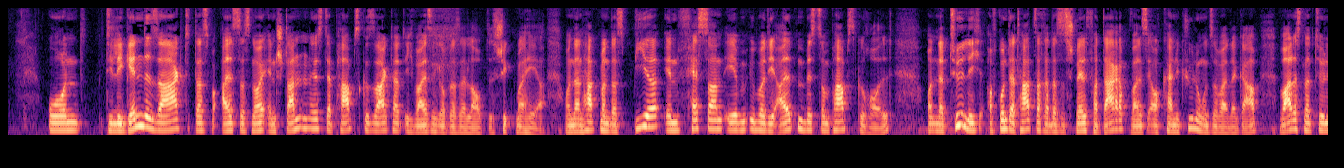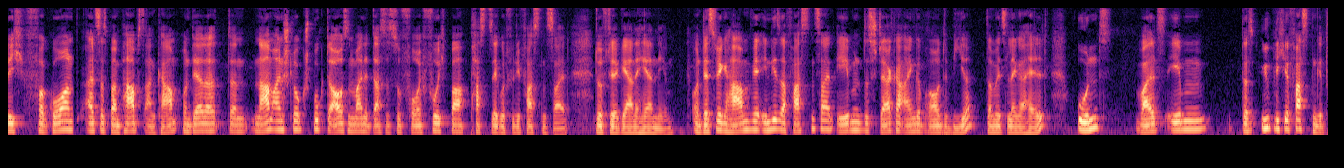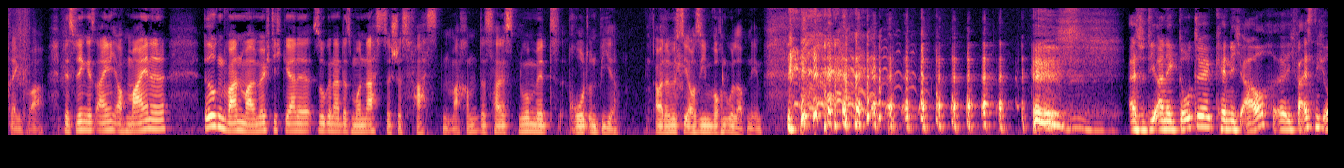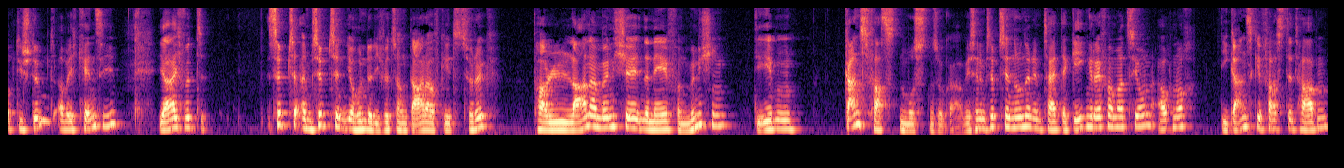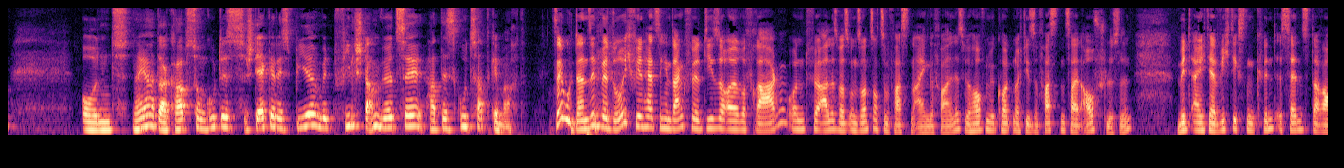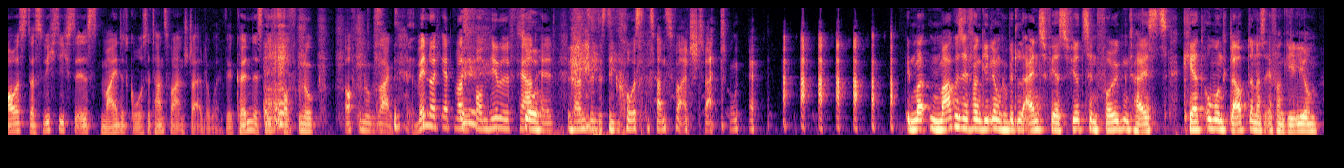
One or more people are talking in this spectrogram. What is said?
Und die Legende sagt, dass als das neu entstanden ist, der Papst gesagt hat, ich weiß nicht, ob das erlaubt ist, schickt mal her. Und dann hat man das Bier in Fässern eben über die Alpen bis zum Papst gerollt. Und natürlich, aufgrund der Tatsache, dass es schnell verdarb, weil es ja auch keine Kühlung und so weiter gab, war das natürlich vergoren, als das beim Papst ankam. Und der da- dann nahm einen Schluck, spuckte aus und meinte, das ist so furch- furchtbar, passt sehr gut für die Fastenzeit, dürft ihr gerne hernehmen. Und deswegen haben wir in dieser Fastenzeit eben das stärker eingebraute Bier, damit es länger hält. Und weil es eben das übliche Fastengetränk war. Deswegen ist eigentlich auch meine, irgendwann mal möchte ich gerne sogenanntes monastisches Fasten machen. Das heißt nur mit Brot und Bier. Aber dann müsste ich auch sieben Wochen Urlaub nehmen. Also die Anekdote kenne ich auch. Äh, Ich weiß nicht, ob die stimmt, aber ich kenne sie. Ja, ich würde 17, im 17. Jahrhundert, ich würde sagen, darauf geht es zurück. Paulanermönche in der Nähe von München, die eben ganz fasten mussten sogar. Wir sind im 17. Jahrhundert in Zeit der Gegenreformation auch noch, die ganz gefastet haben. Und naja, da gab es so ein gutes, stärkeres Bier mit viel Stammwürze, hat es gut satt gemacht. Sehr gut, dann sind wir durch. Vielen herzlichen Dank für diese eure Fragen und für alles, was uns sonst noch zum Fasten eingefallen ist. Wir hoffen, wir konnten euch diese Fastenzeit aufschlüsseln. Mit eigentlich der wichtigsten Quintessenz daraus, das Wichtigste ist, meidet große Tanzveranstaltungen. Wir können es nicht oft genug, oft genug sagen. Wenn euch etwas vom Himmel fernhält, dann sind es die großen Tanzveranstaltungen. In Markus Evangelium Kapitel 1, Vers 14 folgend heißt es, kehrt um und glaubt an das Evangelium.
